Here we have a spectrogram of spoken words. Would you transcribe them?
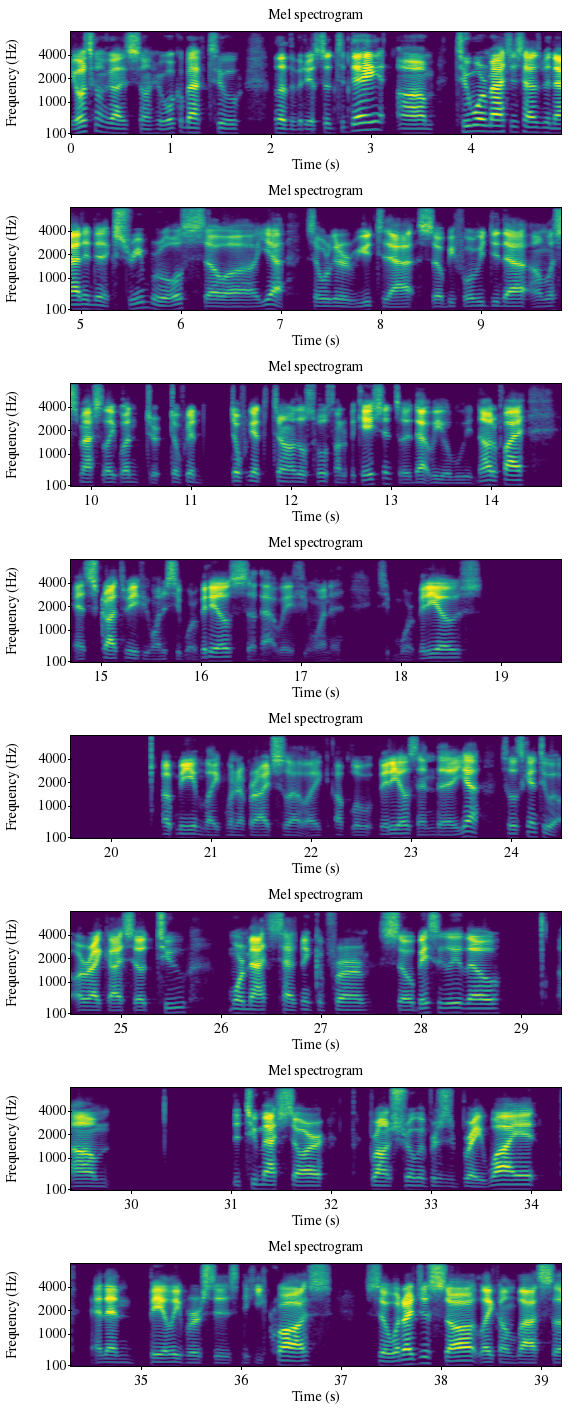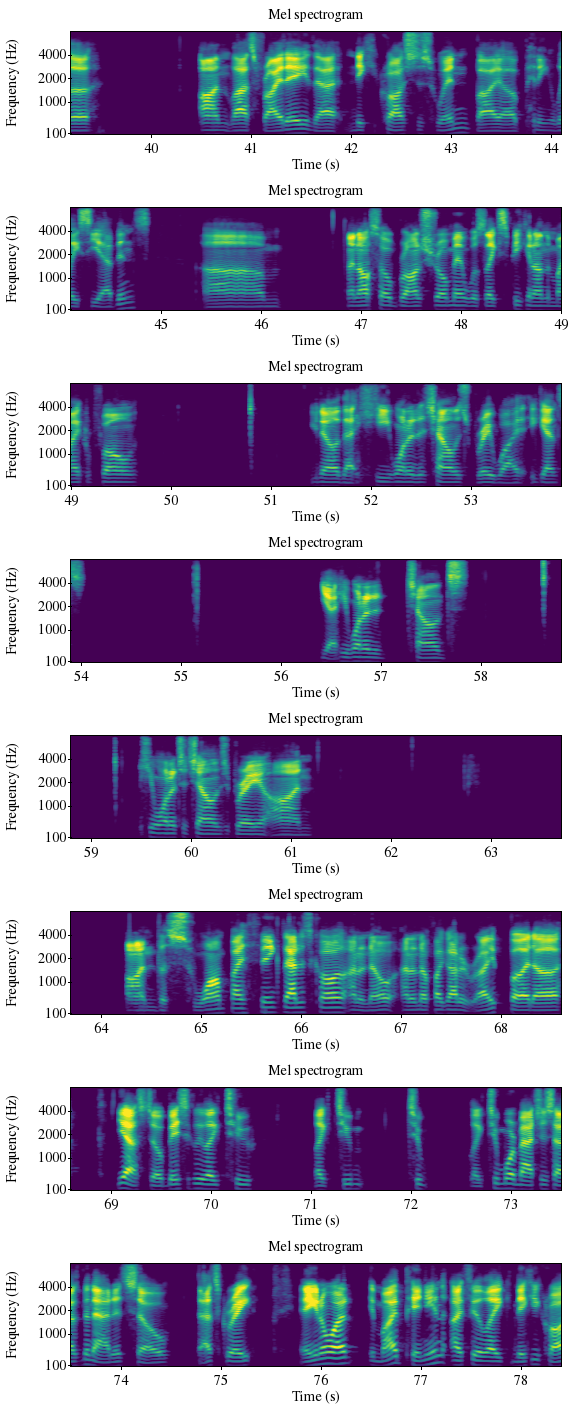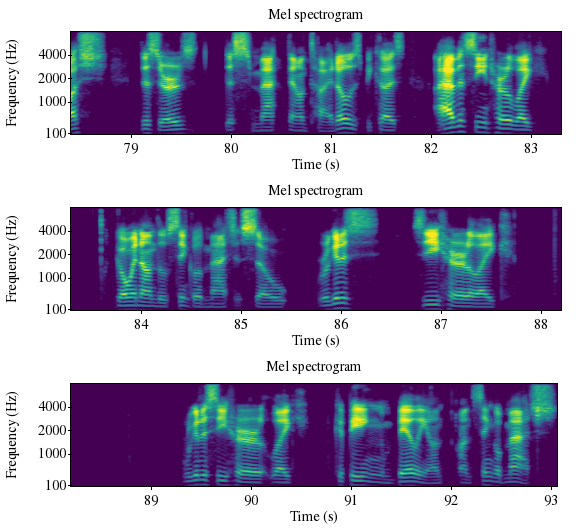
Yo, what's going on guys? Sean here. Welcome back to another video. So today, um, two more matches has been added in Extreme Rules. So uh, yeah, so we're gonna review to that. So before we do that, um, let's smash the like button. Don't forget, don't forget to turn on those post notifications so that way you'll be notified. And subscribe to me if you want to see more videos. So that way, if you want to see more videos of me, like whenever I just uh, like upload videos. And uh, yeah, so let's get into it. All right, guys. So two more matches has been confirmed. So basically, though. Um, the two matches are Braun Strowman versus Bray Wyatt, and then Bayley versus Nikki Cross. So what I just saw, like on last uh, on last Friday, that Nikki Cross just win by uh, pinning Lacey Evans, um, and also Braun Strowman was like speaking on the microphone. You know that he wanted to challenge Bray Wyatt against. Yeah, he wanted to challenge he wanted to challenge Bray on on the swamp, I think that is called. I don't know. I don't know if I got it right, but uh yeah, so basically like two like two two like two more matches has been added, so that's great. And you know what? In my opinion, I feel like Nikki Cross deserves the SmackDown title is because I haven't seen her like going on those single matches. So we're going to see her like we're gonna see her like competing Bayley on on single match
